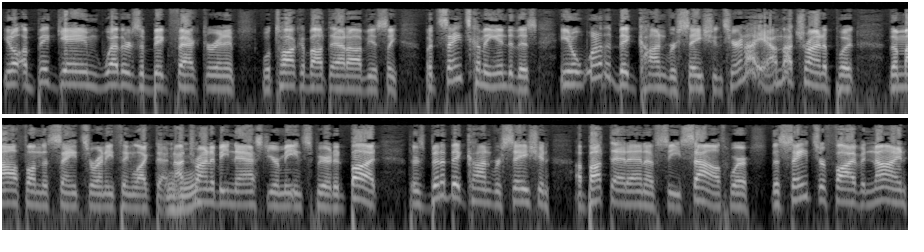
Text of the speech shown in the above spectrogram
you know, a big game, weather's a big factor in it. We'll talk about that, obviously. But Saints coming into this, you know, one of the big conversations here, and I, I'm not trying to put the mouth on the Saints or anything like that, mm-hmm. not trying to be nasty or mean spirited, but – there's been a big conversation about that NFC South where the Saints are 5 and 9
